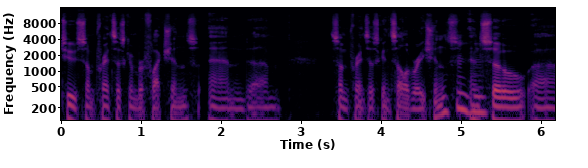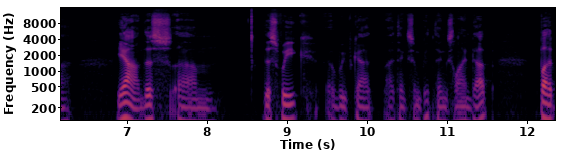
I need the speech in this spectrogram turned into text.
to some Franciscan reflections and um, some Franciscan celebrations, Mhm. and so uh, yeah, this um, this week uh, we've got I think some good things lined up. But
